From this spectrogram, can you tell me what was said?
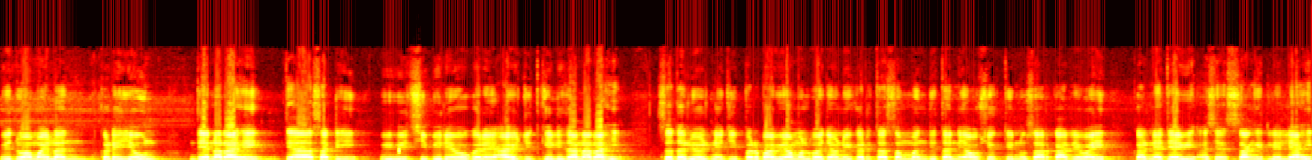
विधवा महिलांकडे येऊन देणार आहे. त्यासाठी विविध शिबिरे वगैरे आयोजित केली जाणार आहे. सदर योजनेची प्रभावी अंमलबजावणीकरिता संबंधितांनी आवश्यकतेनुसार कार्यवाही करण्यात यावी असे सांगितलेले आहे.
